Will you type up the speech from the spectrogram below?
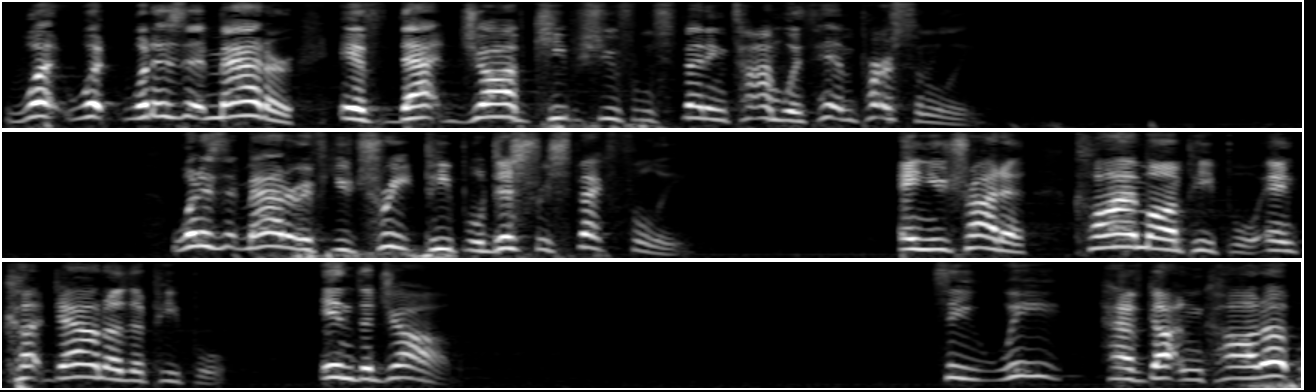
What, what, what does it matter if that job keeps you from spending time with Him personally? What does it matter if you treat people disrespectfully and you try to climb on people and cut down other people in the job? See, we have gotten caught up.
